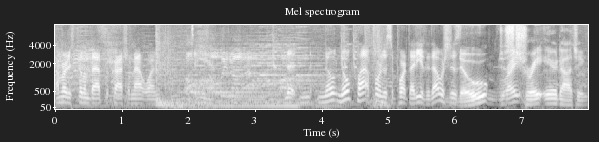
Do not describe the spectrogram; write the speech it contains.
I'm already feeling bad for Crash on that one. Damn. The- no, no platform to support that either. That was just Nope. Just straight air dodging.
